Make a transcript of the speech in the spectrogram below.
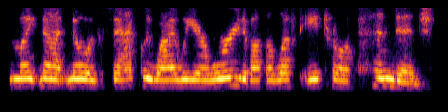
might not know exactly why we are worried about the left atrial appendage.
